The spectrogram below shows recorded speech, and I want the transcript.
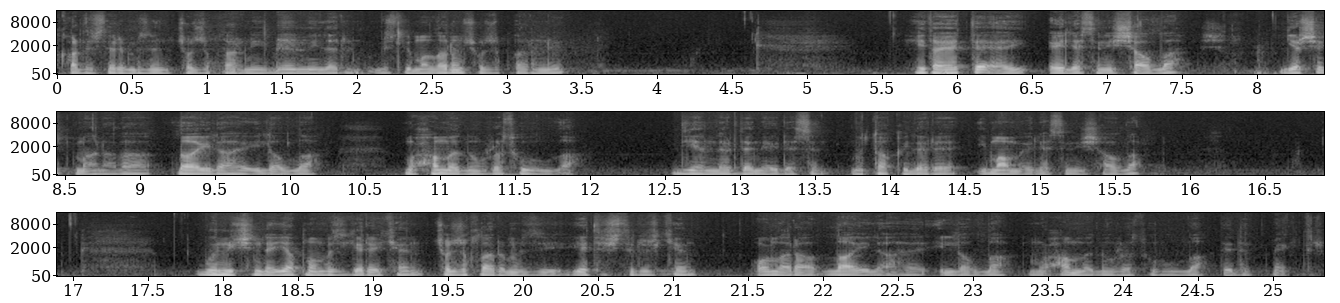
kardeşlerimizin çocuklarını, müminlerin, Müslümanların çocuklarını hidayette ey- eylesin inşallah. Gerçek manada La ilahe illallah Muhammedun Resulullah diyenlerden eylesin. Mutakilere imam eylesin inşallah. Bunun için de yapmamız gereken çocuklarımızı yetiştirirken onlara La ilahe illallah Muhammedun Resulullah dedirtmektir.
